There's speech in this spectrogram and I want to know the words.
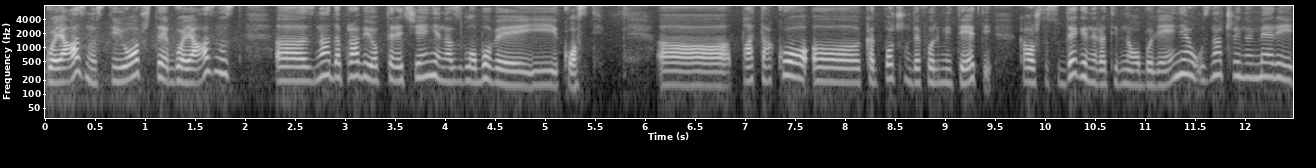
gojaznost i uopšte gojaznost zna da pravi opterećenje na zglobove i kosti pa tako kad počnu deformiteti, kao što su degenerativna oboljenja, u značajnoj meri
